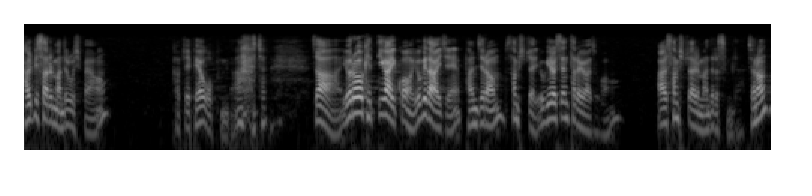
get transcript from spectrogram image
갈비살을 만들고 싶어요. 갑자기 배가 고픕니다. 자, 요렇게 띠가 있고 여기다가 이제 반지름 30짜리 여기를 센터로 해가지고 R30짜리를 만들었습니다. 저는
